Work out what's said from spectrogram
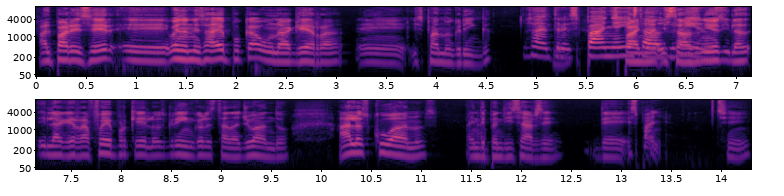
Al parecer, eh, bueno, en esa época hubo una guerra eh, hispano-gringa. O sea, entre España, España y Estados, Unidos. y, la, y la guerra fue porque los gringos le están ayudando a los cubanos a independizarse de España. Sí.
